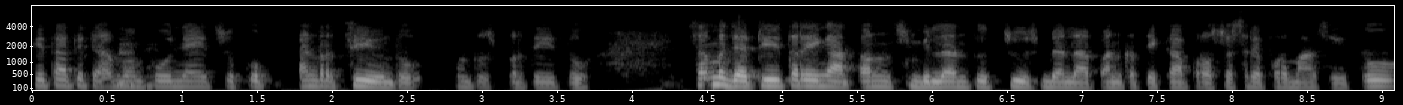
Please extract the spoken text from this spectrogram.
kita tidak mempunyai cukup energi untuk untuk seperti itu. Saya menjadi teringat tahun 97 98 ketika proses reformasi itu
